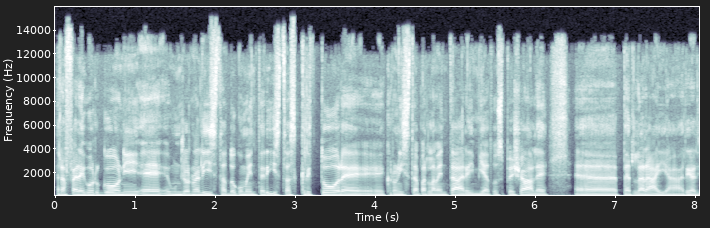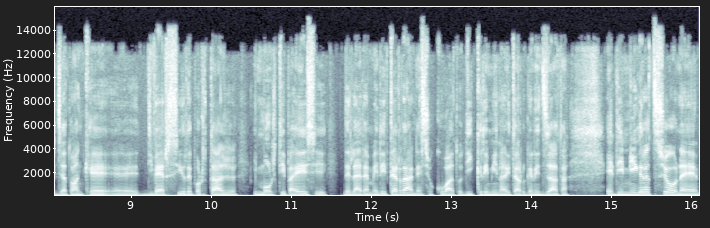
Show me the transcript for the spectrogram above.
Raffaele Gorgoni è un giornalista, documentarista, scrittore, cronista parlamentare, inviato speciale eh, per la RAI, ha realizzato anche eh, diversi reportage in molti paesi dell'area mediterranea, si è occupato di criminalità organizzata e di immigrazione.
